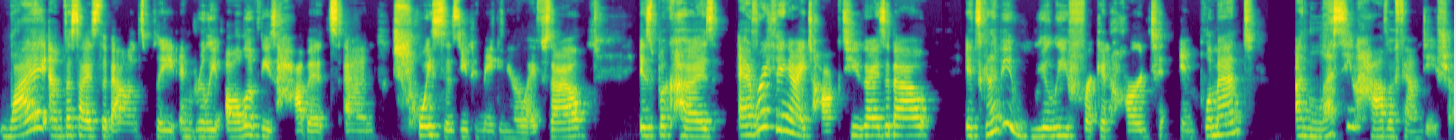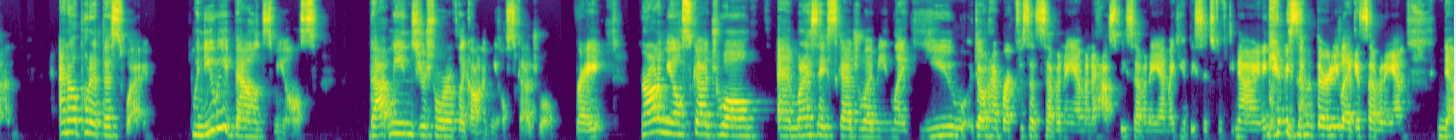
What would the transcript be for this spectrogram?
why I emphasize the balance plate and really all of these habits and choices you can make in your lifestyle is because everything I talk to you guys about, it's going to be really freaking hard to implement unless you have a foundation. And I'll put it this way when you eat balanced meals, that means you're sort of like on a meal schedule, right? You're on a meal schedule. And when I say schedule, I mean like you don't have breakfast at 7 a.m. and it has to be 7 a.m. It can't be 6.59. It can't be 7.30 like at 7 a.m. No,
